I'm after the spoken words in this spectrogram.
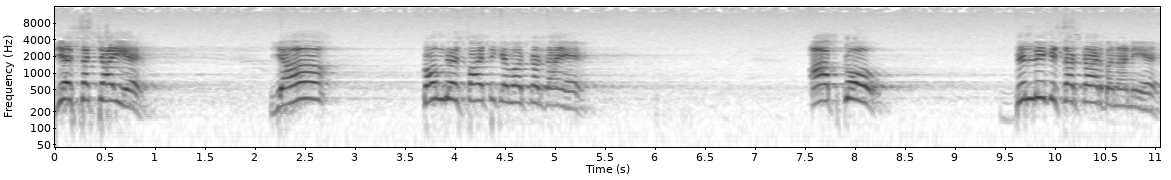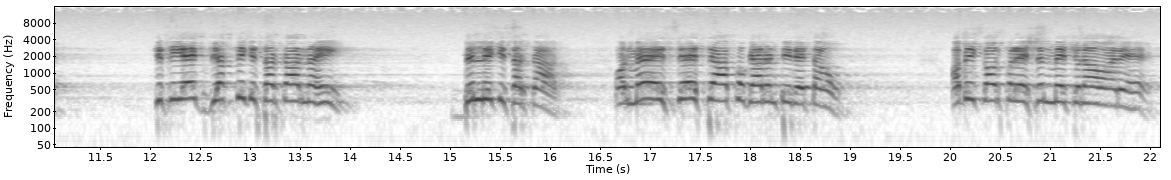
यह सच्चाई है। यहाँ कांग्रेस पार्टी के वर्कर्स आए हैं। आपको दिल्ली की सरकार बनानी है। किसी एक व्यक्ति की सरकार नहीं, दिल्ली की सरकार। और मैं इस स्टेज से आपको गारंटी देता हूँ, अभी कॉरपोरेशन में चुनाव आ रहे हैं।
